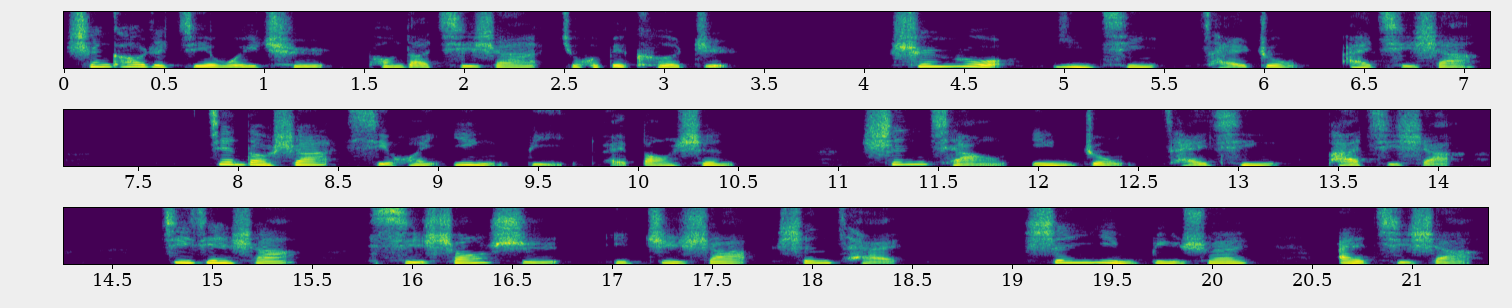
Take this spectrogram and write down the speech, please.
身靠着劫维持。碰到七杀就会被克制，身弱印轻财重爱七杀，见到杀喜欢印比来帮身，身强印重财轻怕七杀，忌见杀喜伤时以制杀生财，身硬并衰爱七杀。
